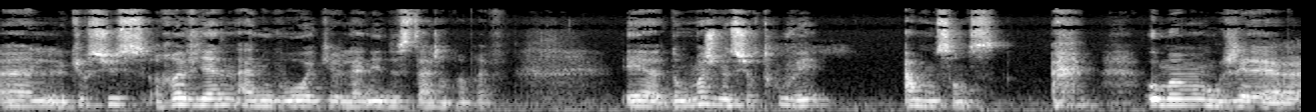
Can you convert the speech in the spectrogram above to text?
euh, le cursus revienne à nouveau et que l'année de stage, enfin bref. Et euh, donc moi, je me suis retrouvée, à mon sens, au moment où, j'ai, euh,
